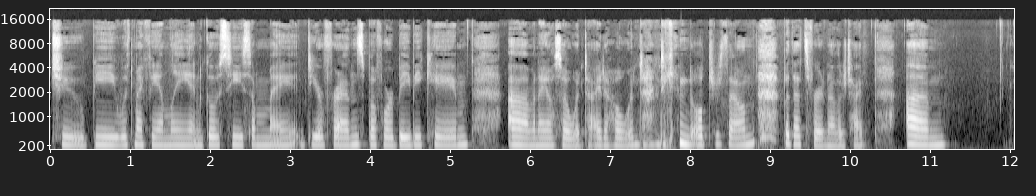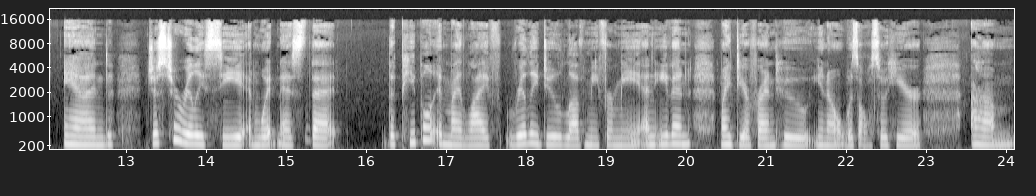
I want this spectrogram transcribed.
to be with my family and go see some of my dear friends before baby came. Um, and I also went to Idaho one time to get an ultrasound, but that's for another time. Um, and just to really see and witness that the people in my life really do love me for me and even my dear friend who you know was also here um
